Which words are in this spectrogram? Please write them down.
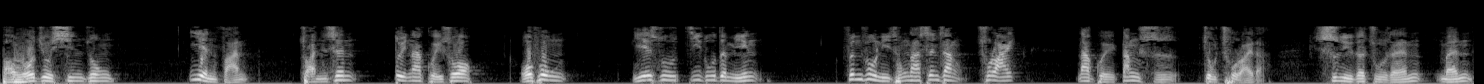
保罗就心中。厌烦，转身对那鬼说：“我奉耶稣基督的名，吩咐你从他身上出来。”那鬼当时就出来了。使女的主人们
